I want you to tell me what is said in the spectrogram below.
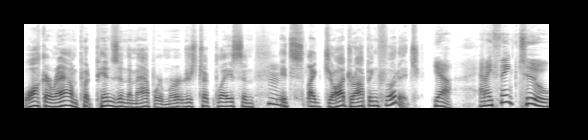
walk around, put pins in the map where murders took place. And it's like jaw dropping footage. Yeah. And I think, too,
